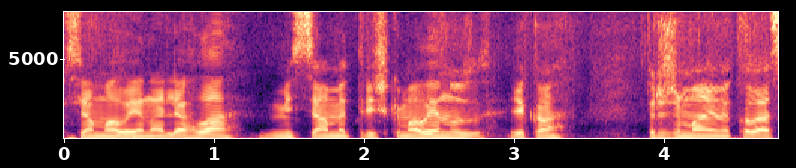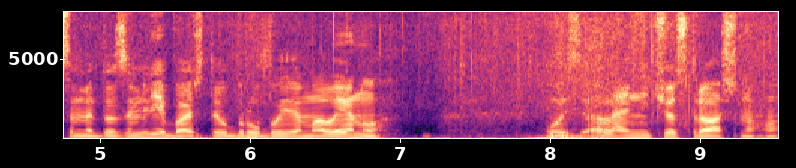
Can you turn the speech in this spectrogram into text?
Вся малина лягла, місцями трішки малину, яка прижимаємо колесами до землі, бачите, обрубує малину. Ось, але нічого страшного.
